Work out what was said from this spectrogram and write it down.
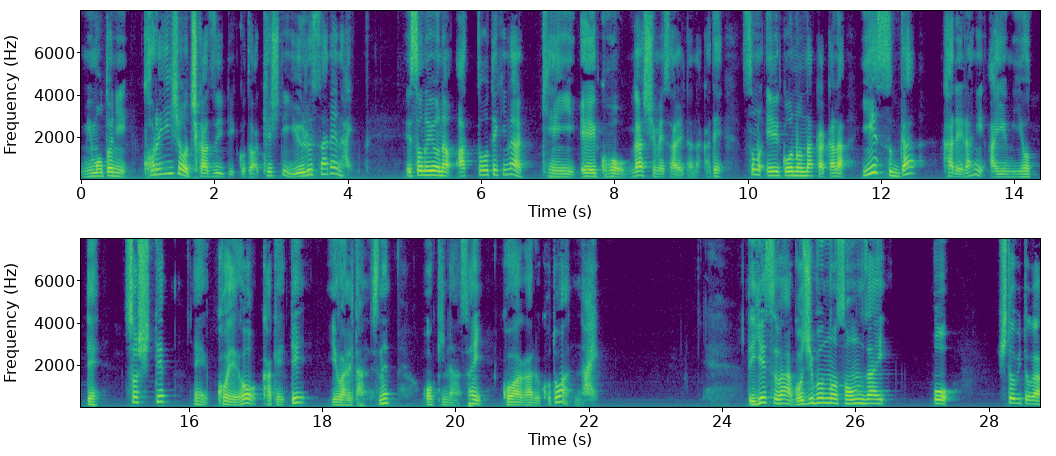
身元にこれ以上近づいていくことは決して許されない。そのような圧倒的な権威、栄光が示された中で、その栄光の中からイエスが彼らに歩み寄って、そして声をかけて言われたんですね。起きなさい。怖がることはない。で、イエスはご自分の存在を人々が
